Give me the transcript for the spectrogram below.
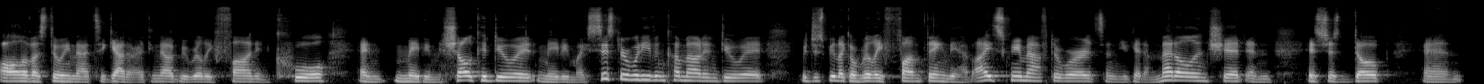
All of us doing that together. I think that would be really fun and cool. And maybe Michelle could do it. Maybe my sister would even come out and do it. It would just be like a really fun thing. They have ice cream afterwards and you get a medal and shit. And it's just dope and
